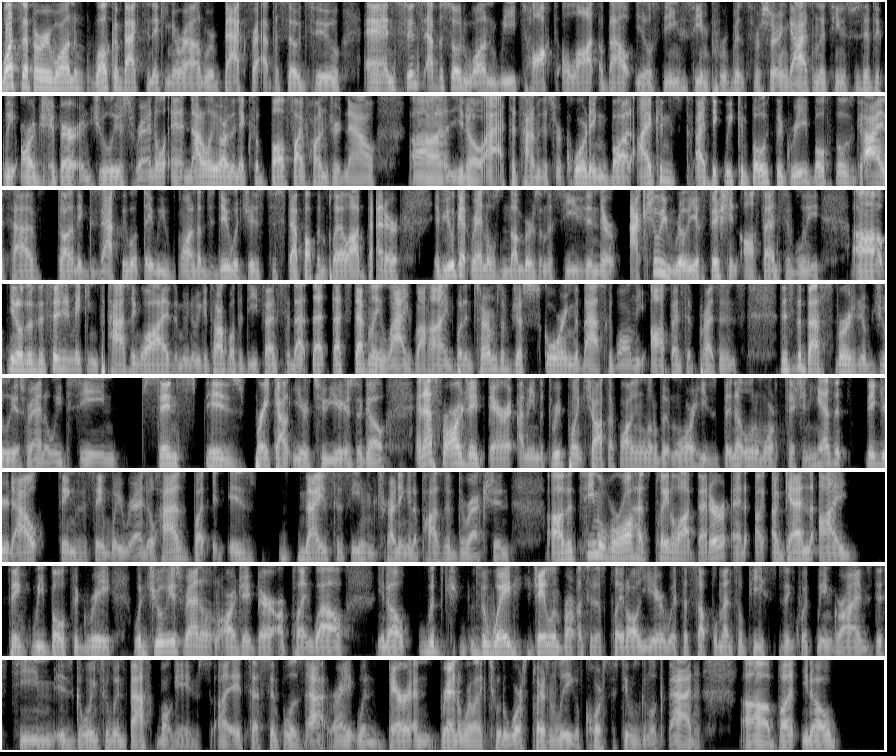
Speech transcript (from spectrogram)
What's up, everyone? Welcome back to Knickin' Around. We're back for episode two. And since episode one, we talked a lot about, you know, seeing to see improvements for certain guys on the team, specifically RJ Barrett and Julius Randle. And not only are the Knicks above 500 now, uh, you know, at the time of this recording, but I can, I think we can both agree both those guys have done exactly what they we want them to do, which is to step up and play a lot better. If you look at Randle's numbers on the season, they're actually really efficient offensively. Uh, you know, the decision making passing wise, I mean, we can talk about the defense and that that that that's definitely lagged behind. But in terms of just scoring the basketball and the offensive presence, this is the best version of Julius Randle we've seen since his breakout year two years ago. And as for RJ Barrett, I mean, the three point shots are falling a little bit more. He's been a little more efficient. He hasn't figured out things the same way Randle has, but it is nice to see him trending in a positive direction. Uh, the team overall has played a lot better. And uh, again, I think we both agree when Julius Randle and RJ Barrett are playing well, you know, with the way Jalen Brunson has played all year with the supplemental pieces and Quickley and Grimes, this team is going to win basketball games. Uh, it's as simple as that, right? When Barrett and Randle were like two of the worst players in the league, of course, this team was going to look bad. Uh, but, you know,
